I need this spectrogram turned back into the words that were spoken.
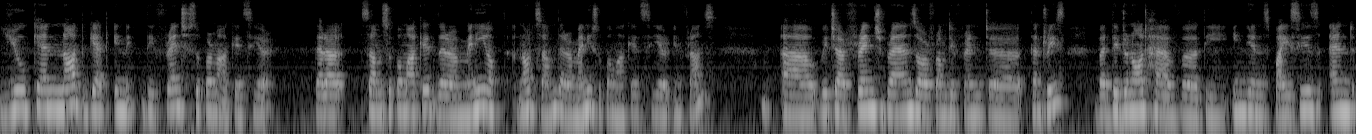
you cannot get in the french supermarkets here there are some supermarkets there are many of not some there are many supermarkets here in france uh, which are french brands or from different uh, countries but they do not have uh, the indian spices and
